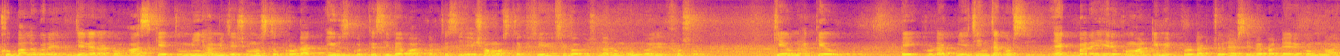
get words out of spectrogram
খুব ভালো করে জেনে রাখো, আজকে তুমি, আমি যে সমস্ত প্রোডাক্ট ইউজ করতেছি, ব্যবহার করতেছি, এই সমস্ত কিছুই হচ্ছে গবেষণা এবং উন্নয়নের ফসল। কেউ না কেউ এই প্রোডাক্ট নিয়ে চিন্তা করছি। একবারেই এরকম আলটিমেট প্রোডাক্ট চলে আসছে, ব্যাপারটা এরকম নয়।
